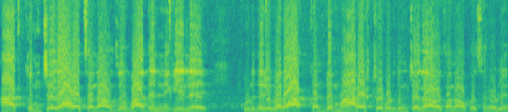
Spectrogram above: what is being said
आज तुमच्या गावाचं नाव जो बादलने केलंय कुठेतरी बरं अखंड महाराष्ट्रभर तुमच्या गावाचं नाव पसरवलंय.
